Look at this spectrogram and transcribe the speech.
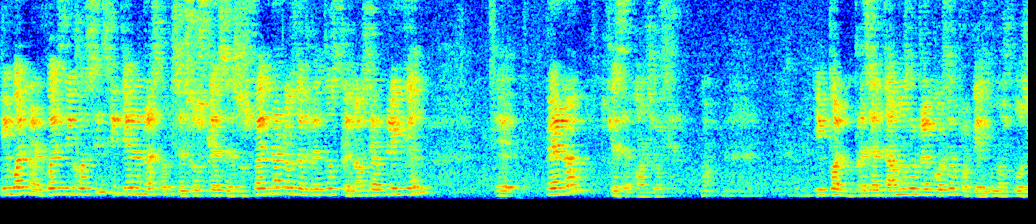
Y bueno, el juez dijo, sí, sí tienen razón, se, sus- que se suspendan los decretos que no se apliquen, eh, pero que se consulten. Y bueno, presentamos un recurso porque dijimos, pues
